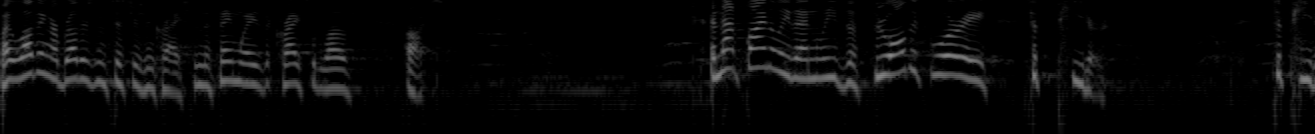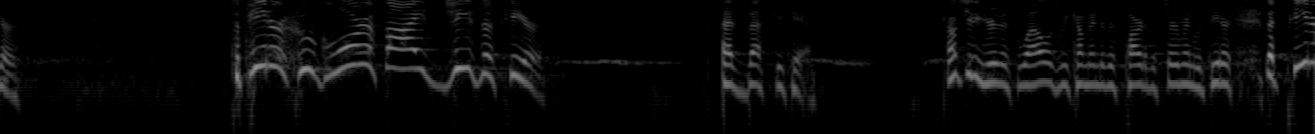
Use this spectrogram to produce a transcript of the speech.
By loving our brothers and sisters in Christ in the same ways that Christ would love us. And that finally then leads us through all this glory to Peter. To Peter to Peter, who glorifies Jesus here as best he can. I want you to hear this well as we come into this part of the sermon with Peter that Peter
